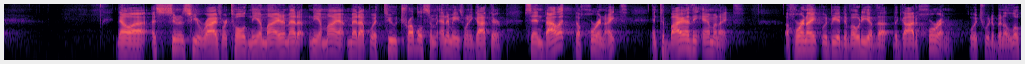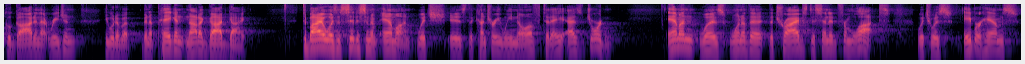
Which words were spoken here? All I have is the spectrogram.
Now, uh, as soon as he arrives, we're told Nehemiah met, up, Nehemiah met up with two troublesome enemies when he got there Sanballat the Horonite and Tobiah the Ammonite. A Horonite would be a devotee of the, the god Horon, which would have been a local god in that region. He would have been a pagan, not a God guy. Tobiah was a citizen of Ammon, which is the country we know of today as Jordan. Ammon was one of the, the tribes descended from Lot, which was Abraham's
